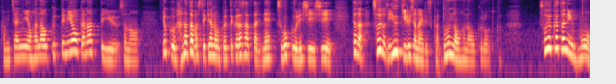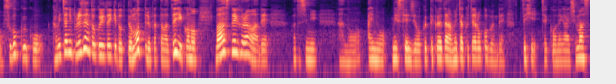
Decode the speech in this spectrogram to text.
かみちゃんにお花を送ってみようかなっていうそのよく花束素敵なの送ってくださったりね。すごく嬉しいし。ただそういうのって勇気いるじゃないですか。どんなお花を送ろうとか。そういう方にもすごくこうかみちゃんにプレゼント送りたいけどって思ってる方はぜひこのバースデーフラワーで私にあの愛のメッセージを送ってくれたらめちゃくちゃ喜ぶんでぜひチェックお願いします。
